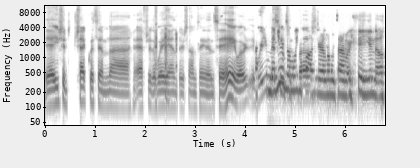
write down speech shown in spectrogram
Yeah, you should check with him uh, after the weigh-ins or something and say, "Hey, were, were you Man, you missing some remember when you fought here a long time ago, you know,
